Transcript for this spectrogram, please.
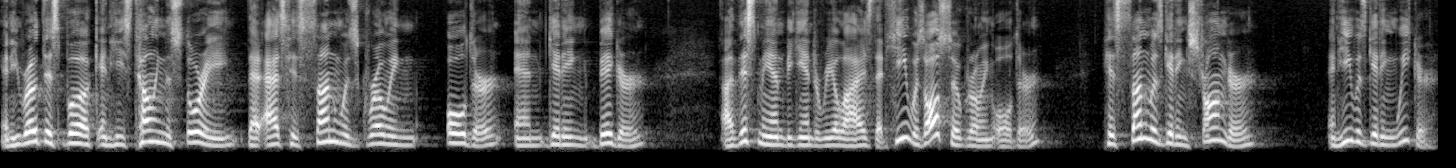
And he wrote this book, and he's telling the story that as his son was growing older and getting bigger, uh, this man began to realize that he was also growing older, his son was getting stronger, and he was getting weaker.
